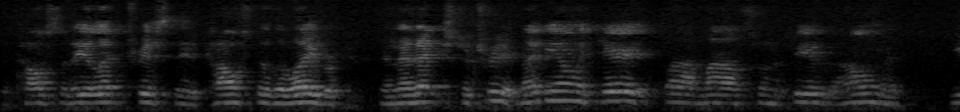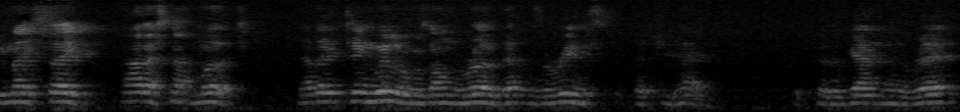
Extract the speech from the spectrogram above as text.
the cost of the electricity, the cost of the labor, and that extra trip. Maybe you only carried it five miles from the field to home, and you may say, "No, that's not much." Now, That eighteen wheeler was on the road. That was a risk that you had. You could have gotten in a wreck.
